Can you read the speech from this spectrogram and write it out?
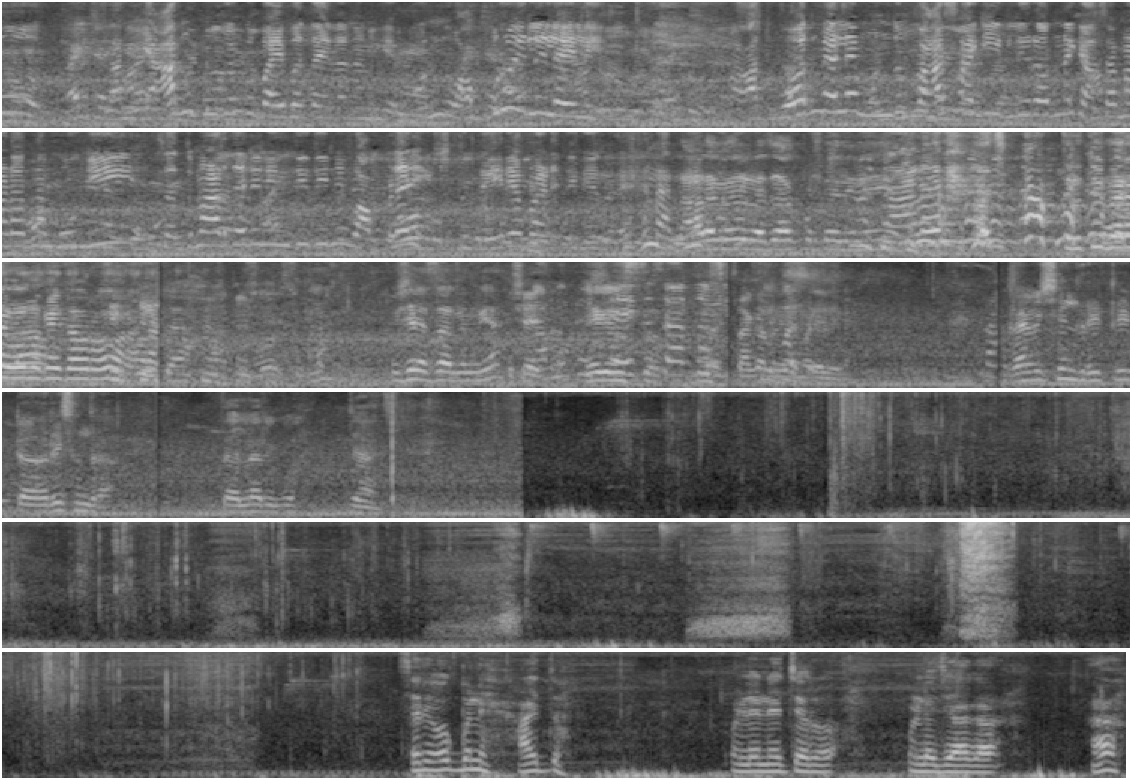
ನನ್ಗೆ ಯಾರು ಕೂಗಕ್ಕೂ ಭಯ ಬರ್ತಾ ಇಲ್ಲ ನನಗೆ. ಒಂದು ಒಬ್ರು ಇರ್ಲಿಲ್ಲ ಇಲ್ಲಿ. ಅದು ಹೋದ್ಮೇಲೆ ಮುಂದೆ ಪಾಸ್ ಆಗಿ ಇಲ್ಲಿರೋದನ್ನ ಕೆಲಸ ಮಾಡೋದನ್ನ ಮುಗಿ ಸದ್ದು ಮಾಡ್ದೇನೆ ನಿಂತಿದ್ದೀನಿ. ಒಬ್ಳೆ ಇಷ್ಟು ಧೈರ್ಯ ಮಾಡಿದ್ದೀನಿ ರವಿಶಂಕರ್ ರಿಟ್ರೀಟ್ ಹರಿಸಂದ್ರ ಎಲ್ಲರಿಗೂ ಹಾಕ್ಬಿಡ್ತಾ ಇದ್ದೀನಿ ನಾಳೆ ತೃಪ್ತಿ ಬೇರೆ ಹೋಗ್ಬೇಕಾಯ್ತು ಅವರು ಖುಷಿ ಸರ್ ನಿಮಗೆ ನಮಗ್ ಖುಷಿ ಹೇಗೆ ಆಯ್ತು ಸರ್ ನಾವು ಮಾಡಿದ್ದೀನಿ ರವಿಸಿಂಗ್ ರಿಟ್ರೀಟ್ ಹರಿಸಂದ್ರ ಮತ್ತು ಎಲ್ಲರಿಗೂ ಜಯ ಆಂಜನೇಯ. ಸರಿ, ಹೋಗಿ ಬನ್ನಿ. ಆಯಿತು. ಒಳ್ಳೆ ನೇಚರು ಒಳ್ಳೆ ಜಾಗ. ಹಾಂ?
